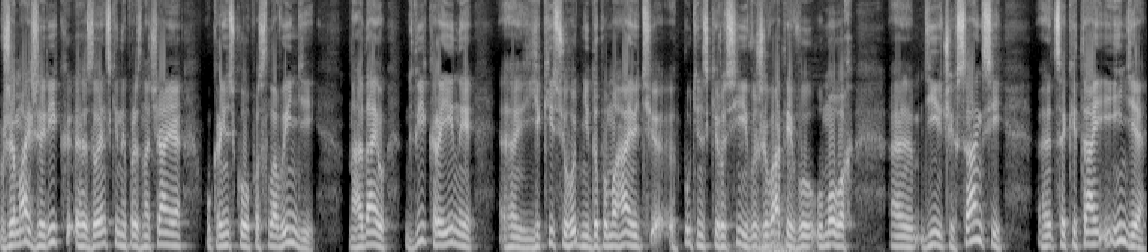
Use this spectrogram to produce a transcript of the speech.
Вже майже рік е, Зеленський не призначає українського посла в Індії. Нагадаю, дві країни, е, які сьогодні допомагають е, путінській Росії виживати в умовах діючих санкцій, це Китай і Індія.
